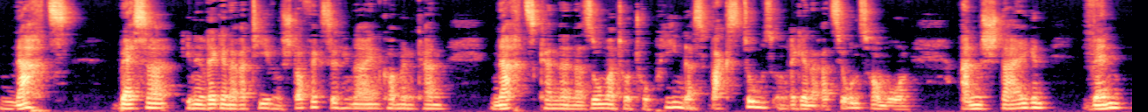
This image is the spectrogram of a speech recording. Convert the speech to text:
nachts besser in den regenerativen Stoffwechsel hineinkommen kann. Nachts kann dann das Somatotropin, das Wachstums- und Regenerationshormon, ansteigen, wenn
